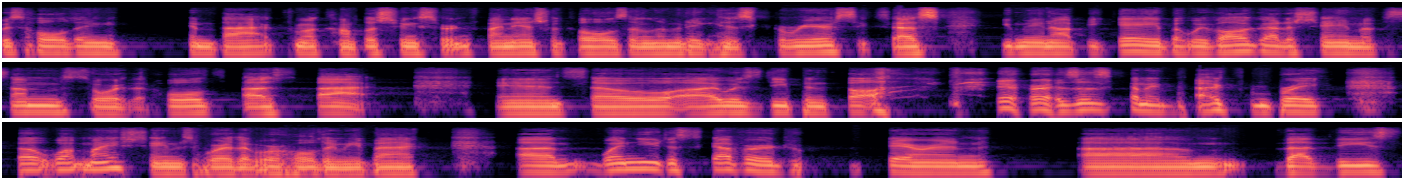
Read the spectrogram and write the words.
was holding him back from accomplishing certain financial goals and limiting his career success. You may not be gay, but we've all got a shame of some sort that holds us back. And so I was deep in thought there as I was coming back from break about what my shames were that were holding me back. Um, when you discovered, Darren, um, that these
